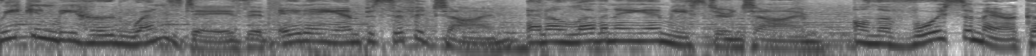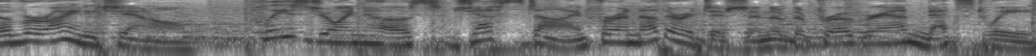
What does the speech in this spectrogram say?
We can be heard Wednesdays at 8 a.m. Pacific Time and 11 a.m. Eastern Time on the Voice America Variety Channel. Please join host Jeff Stein for another edition of the program next week.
